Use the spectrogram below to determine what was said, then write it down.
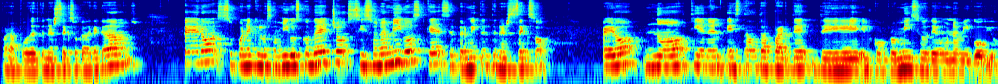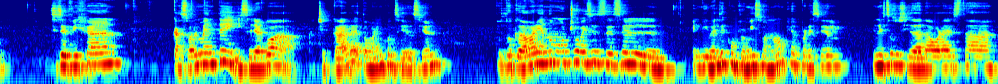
para poder tener sexo cada que quedamos. Pero supone que los amigos con derecho sí son amigos que se permiten tener sexo, pero no tienen esta otra parte del compromiso de un amigobio. Si se fijan casualmente, y sería algo a, checar, a tomar en consideración, pues lo que va variando mucho a veces es el, el nivel de compromiso, ¿no? Que al parecer en esta sociedad ahora está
